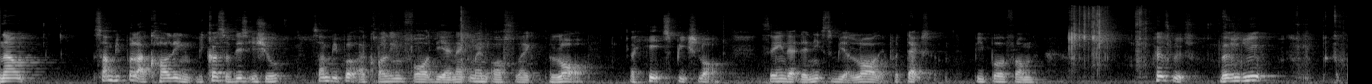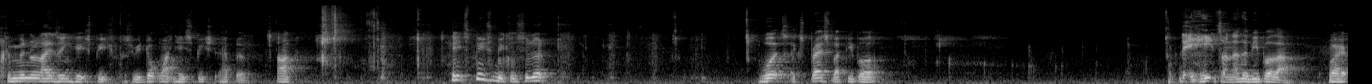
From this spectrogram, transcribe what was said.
Now, some people are calling because of this issue. Some people are calling for the enactment of like a law, a hate speech law, saying that there needs to be a law that protects people from hate speech. Basically, criminalizing hate speech because we don't want hate speech to happen. Ah, hate speech be considered words expressed by people that hates on other people lah, right?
